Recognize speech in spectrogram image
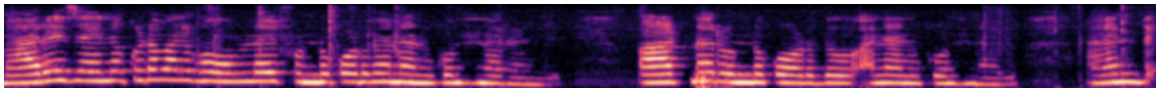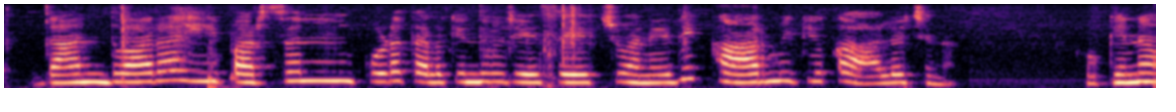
మ్యారేజ్ అయినా కూడా వాళ్ళకి హోమ్ లైఫ్ ఉండకూడదు అని అనుకుంటున్నారండి. పార్ట్నర్ ఉండకూడదు అని అనుకుంటున్నారు. అండ్ దాని ద్వారా ఈ పర్సన్ కూడా తలకిందులు చేసేయచ్చు అనేది కార్మిక్ యొక్క ఆలోచన. ఓకేనా?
